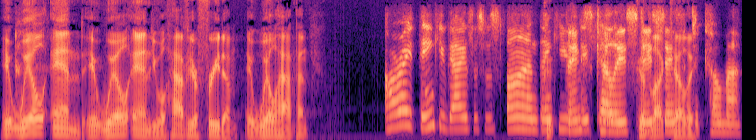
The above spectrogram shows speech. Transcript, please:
it will end. It will end. You will have your freedom. It will happen. All right, thank you guys. This was fun. Thank you. Thanks, Stay Kelly. safe. Stay luck, safe Kelly. in Tacoma.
